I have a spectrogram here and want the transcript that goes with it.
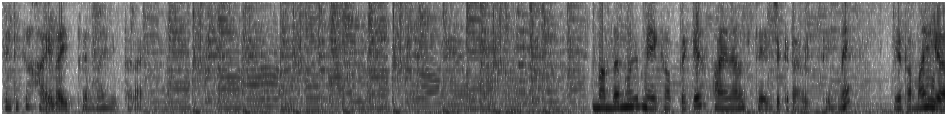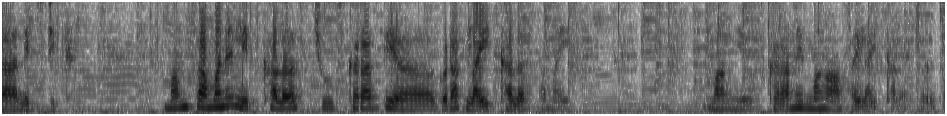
එටික හයිලයිට් පෙන්න්නයි විතරයි. මන්දමගේ මේකප් එක ෆයිනල් ස්ටේජ් එකට ඇවිත්තින්නේ ඒ තමයි ලිප්ස්ටික් මං සාමානය ලිප් කලර්ස් චූස් කරද්දිය ගොඩක් ලයිට් කලස් තමයි මං යස් කරන්න. මං ආසයි ලයිට් කලස්වලට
